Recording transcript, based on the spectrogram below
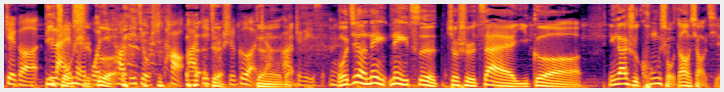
这个第莱美90个搏击操第九十套啊，第九十个这样啊这个意思。嗯，我记得那那一次就是在一个应该是空手道小节，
